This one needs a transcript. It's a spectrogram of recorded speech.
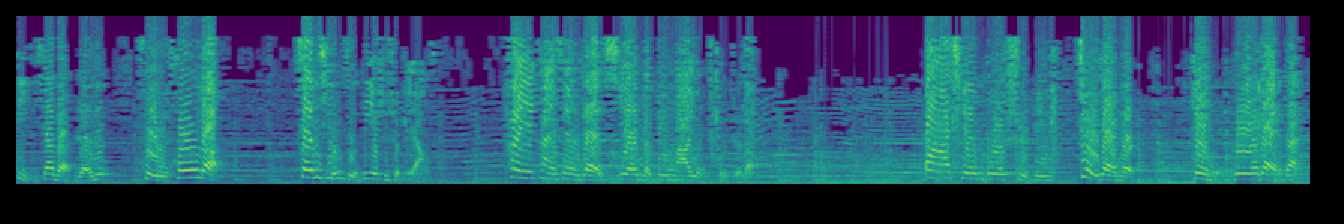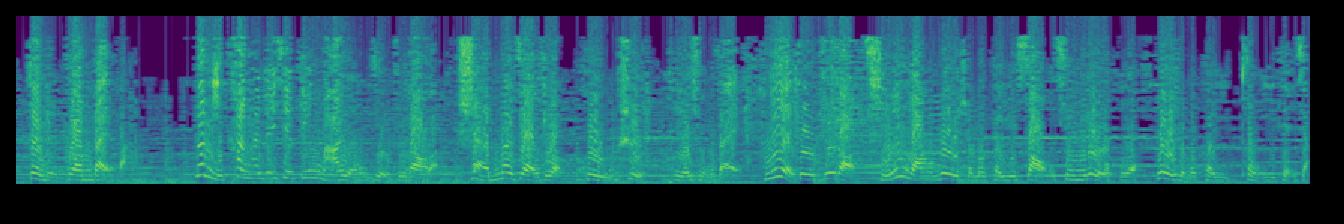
底下的人，普通的三秦子弟是什么样子？看一看现在西安的兵马俑就知道，八千多士兵就在那儿，整戈待旦，整装待发。那你看看这些兵马俑，你就知道了什么叫做虎视何雄哉，你也就知道秦王为什么可以扫清六合，为什么可以统一天下。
